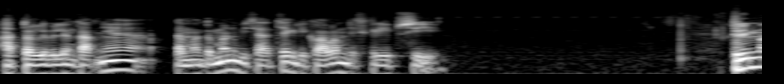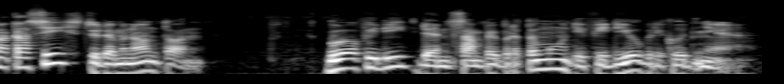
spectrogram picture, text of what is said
Atau lebih lengkapnya, teman-teman bisa cek di kolom deskripsi. Terima kasih sudah menonton. Gua Vidi dan sampai bertemu di video berikutnya.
